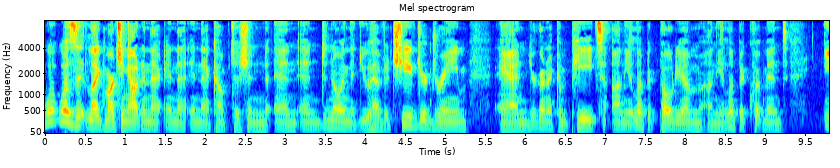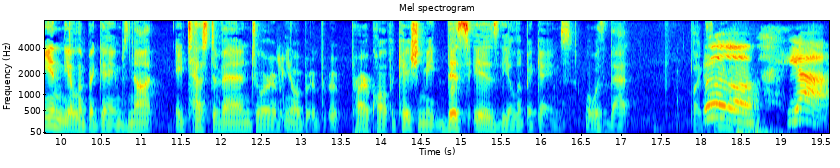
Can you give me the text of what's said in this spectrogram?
what was it like marching out in that in that in that competition and and knowing that you have achieved your dream and you're going to compete on the Olympic podium on the Olympic equipment in the Olympic Games, not a test event or you know prior qualification meet. This is the Olympic Games. What was that like? Ugh, yeah.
